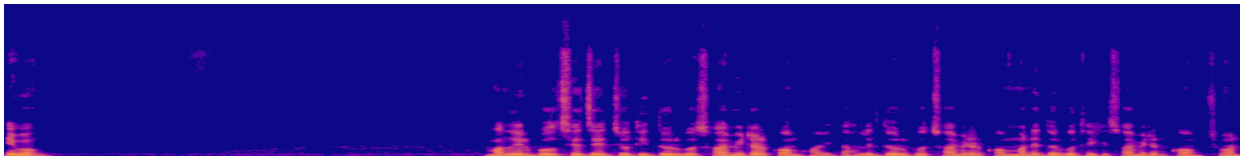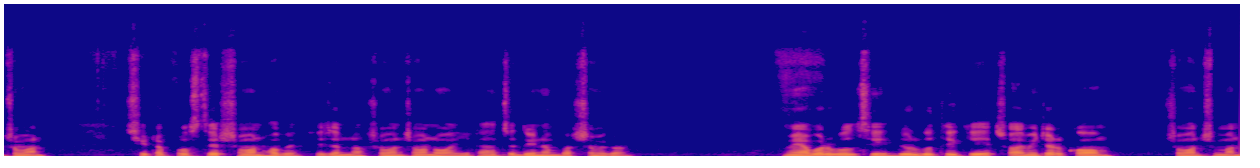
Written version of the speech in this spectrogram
এবং আমাদের বলছে যে, যদি দৈর্ঘ্য ছয় মিটার কম হয়, তাহলে দৈর্ঘ্য ছয় মিটার কম মানে দৈর্ঘ্য থেকে ছয় মিটার কম সমান সমান সেটা প্রস্থের সমান হবে। সেজন্য সমান সমান ওয়াই এটা হচ্ছে দুই নম্বর সমীকরণ। আমি আবার বলছি, দৈর্ঘ্য থেকে ছয় মিটার কম সমান সমান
